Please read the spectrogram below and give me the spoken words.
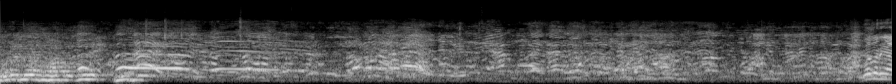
முருகன் பாருங்க.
